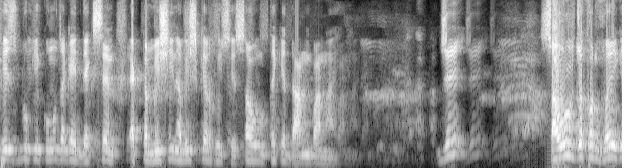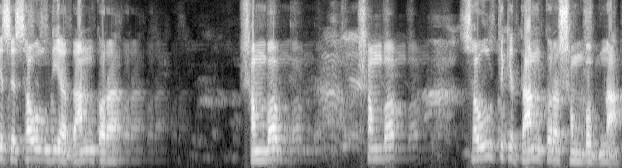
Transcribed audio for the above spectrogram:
ফেসবুকে কোনো জায়গায় দেখছেন, একটা মেশিন আবিষ্কার হয়েছে চাউল থেকে দান বানায়। যে চাউল যখন হয়ে গেছে, চাউল দিয়া দান করা সম্ভব? সম্ভব? চাউল থেকে দান করা সম্ভব না।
